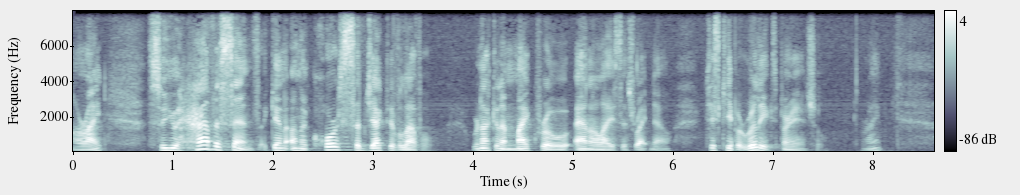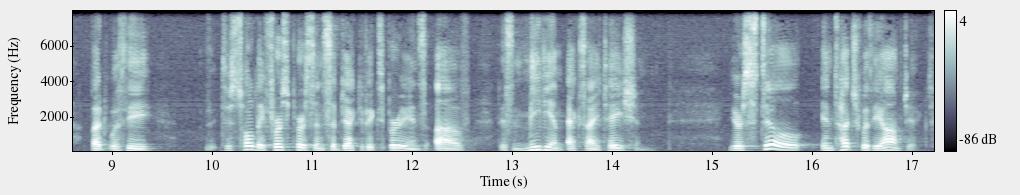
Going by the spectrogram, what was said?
All right? So you have a sense, again, on a coarse subjective level. We're not going to micro analyze this right now. Just keep it really experiential, right? But with the just totally first person subjective experience of this medium excitation, you're still in touch with the object.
